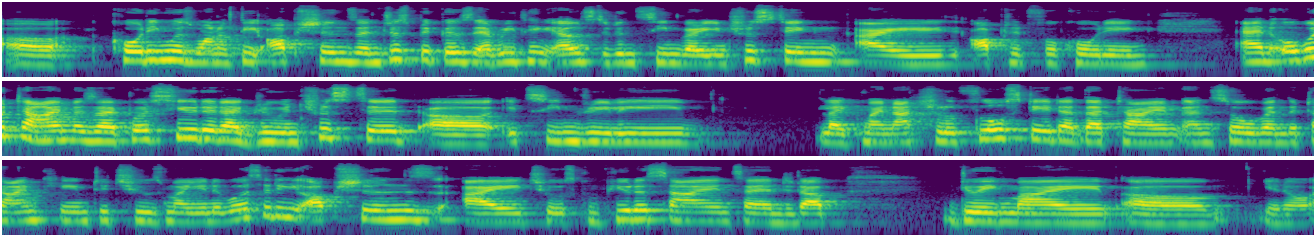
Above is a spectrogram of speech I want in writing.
uh, coding was one of the options, and just because everything else didn't seem very interesting, I opted for coding. And over time, as I pursued it, I grew interested. Uh, it seemed really like my natural flow state at that time. And so when the time came to choose my university options, I chose computer science. I ended up doing my, uh, you know,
